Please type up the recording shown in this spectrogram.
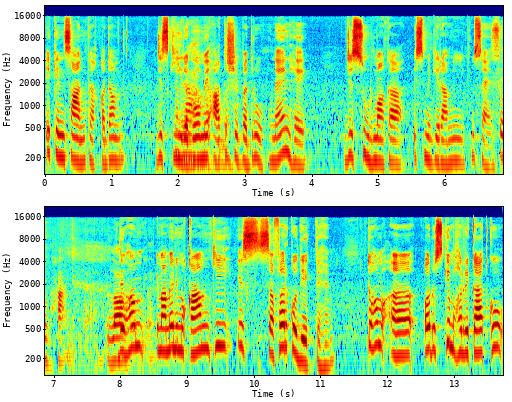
ایک انسان کا قدم جس کی رگوں میں آتش بدر و حنین ہے جس سورما کا اس میں گرامی حسین سبحان اللہ جب ہم امام علی مقام کی اس سفر کو دیکھتے ہیں تو ہم اور اس کے محرکات کو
